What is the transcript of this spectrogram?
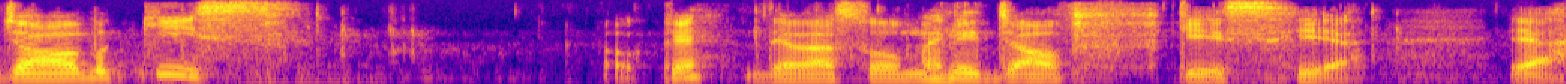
job keys. Okay there are so many job keys here. Yeah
